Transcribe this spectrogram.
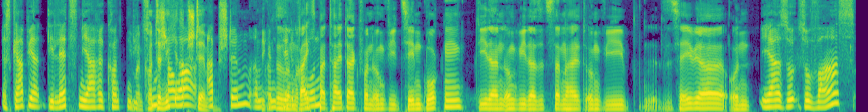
Es gab ja die letzten Jahre konnten die Man konnte nicht Zuschauer abstimmen. abstimmen am, am so einen. Reichsparteitag von irgendwie zehn Gurken, die dann irgendwie, da sitzt dann halt irgendwie Xavier und Ja, so, so war's.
